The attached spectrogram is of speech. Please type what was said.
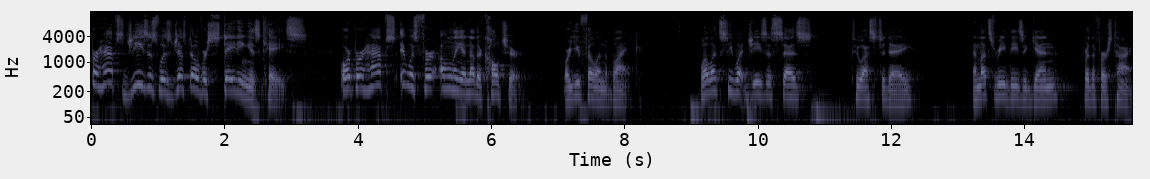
perhaps Jesus was just overstating his case, or perhaps it was for only another culture, or you fill in the blank. Well, let's see what Jesus says to us today. And let's read these again for the first time.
